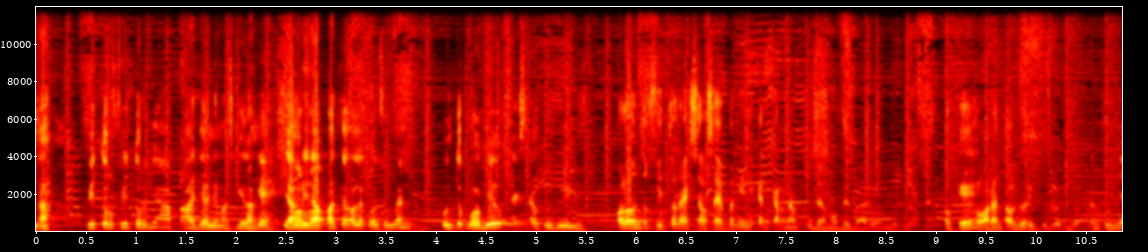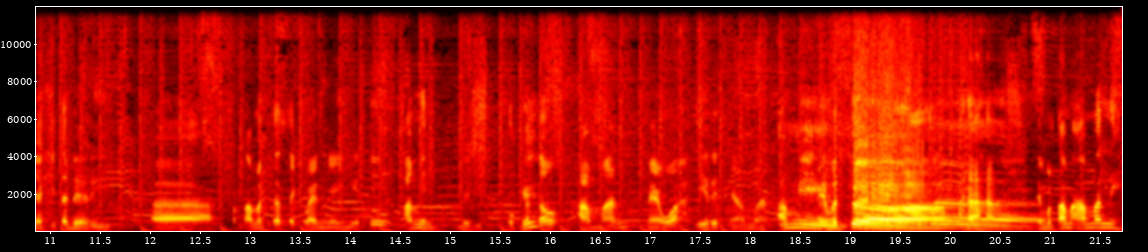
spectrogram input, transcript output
situ. fitur-fiturnya apa aja nih Mas Gilang Oke, yang kalau- didapatkan oleh konsumen untuk mobil XL7 ini? kalau untuk fitur XL7 ini kan karena udah mobil baru Om Deddy ya kan Oke. keluaran tahun 2022 tentunya kita dari eh, pertama kita tagline-nya ini tuh amin Deddy Oke. atau aman, mewah, irit, nyaman. Amin. Eh betul. Yang pertama aman nih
